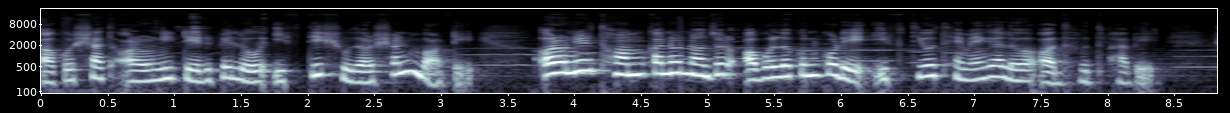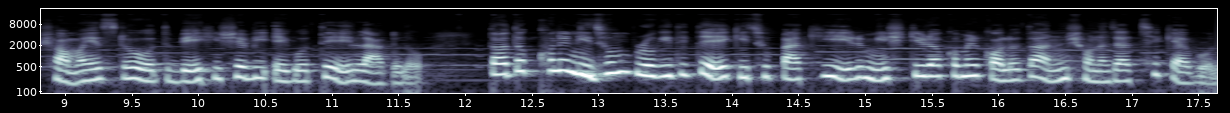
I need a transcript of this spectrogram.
অকস্মাৎ অরণি টের পেল ইফতি সুদর্শন বটে। অরণির থমকানো নজর অবলোকন করে ইফতিও থেমে গেল অদ্ভুতভাবে। সময়ের স্রোত বেহিসেবি এগোতে লাগল। ততক্ষণে নিঝুম প্রকৃতিতে কিছু পাখির মিষ্টি রকমের কলতান শোনা যাচ্ছে কেবল।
